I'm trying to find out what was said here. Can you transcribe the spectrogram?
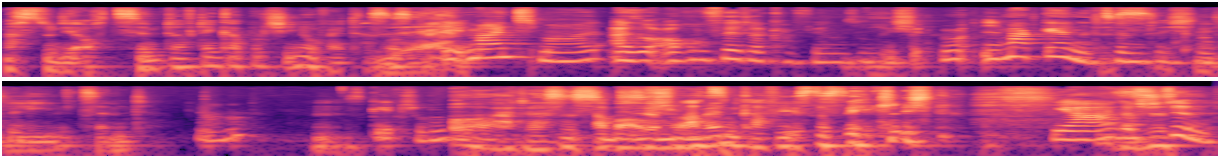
Machst du dir auch Zimt auf den Cappuccino? Weil das ist geil. Äh, Manchmal, also auch im Filterkaffee und so. Ich, mag gerne Das, Zimt im ich liebe Zimt. Ja. Das geht schon. Oh, das ist Aber auf schwarzen Moment. Kaffee ist das eklig. Ja, das, ist- stimmt.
